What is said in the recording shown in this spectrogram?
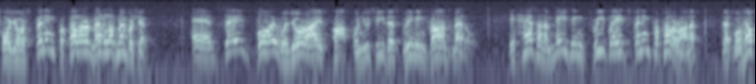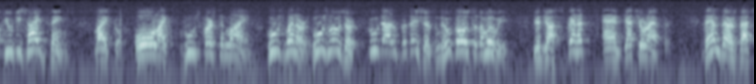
for your spinning propeller medal of membership. And say, boy, will your eyes pop when you see this gleaming bronze medal. It has an amazing three-blade spinning propeller on it that will help you decide things. Like, oh, like who's first in line, who's winner, who's loser, who does the dishes, and who goes to the movies. You just spin it and get your answer. Then there's that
